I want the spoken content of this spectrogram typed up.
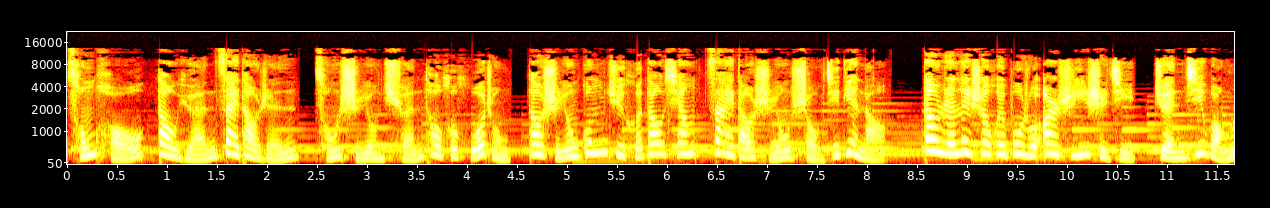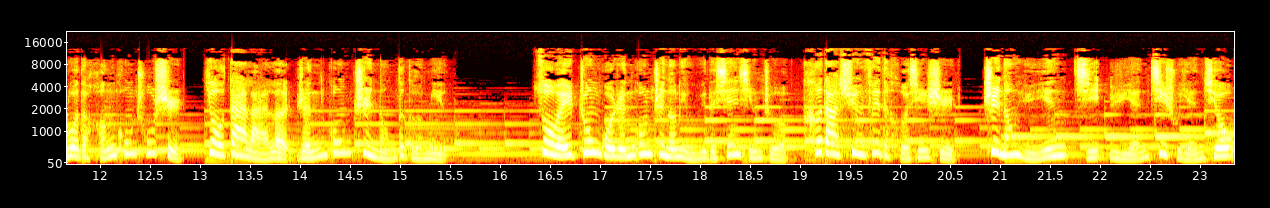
从猴到猿再到人，从使用拳头和火种到使用工具和刀枪，再到使用手机电脑。当人类社会步入二十一世纪，卷积网络的横空出世，又带来了人工智能的革命。作为中国人工智能领域的先行者，科大讯飞的核心是智能语音及语言技术研究、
